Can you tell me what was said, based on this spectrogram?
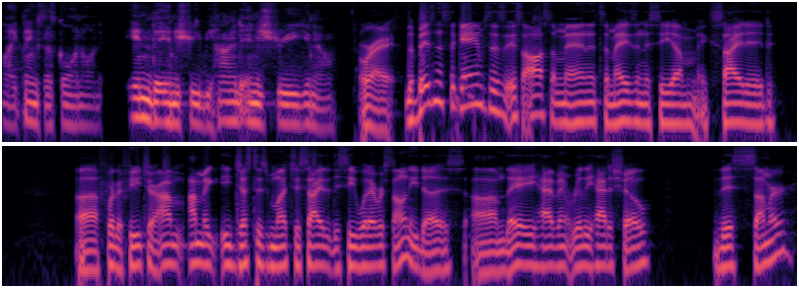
like things that's going on in the industry, behind the industry, you know. Right. The business of games is it's awesome, man. It's amazing to see. I'm excited uh, for the future. I'm I'm just as much excited to see whatever Sony does. Um, they haven't really had a show this summer.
